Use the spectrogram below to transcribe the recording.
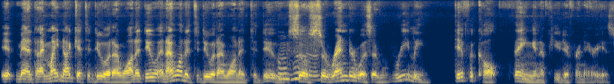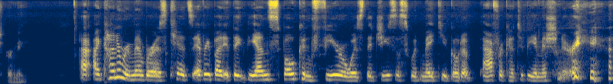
it meant I might not get to do what I want to do, and I wanted to do what I wanted to do. So Mhm. surrender was a really difficult thing in a few different areas for me. I, I kind of remember as kids, everybody, the, the unspoken fear was that Jesus would make you go to Africa to be a missionary.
